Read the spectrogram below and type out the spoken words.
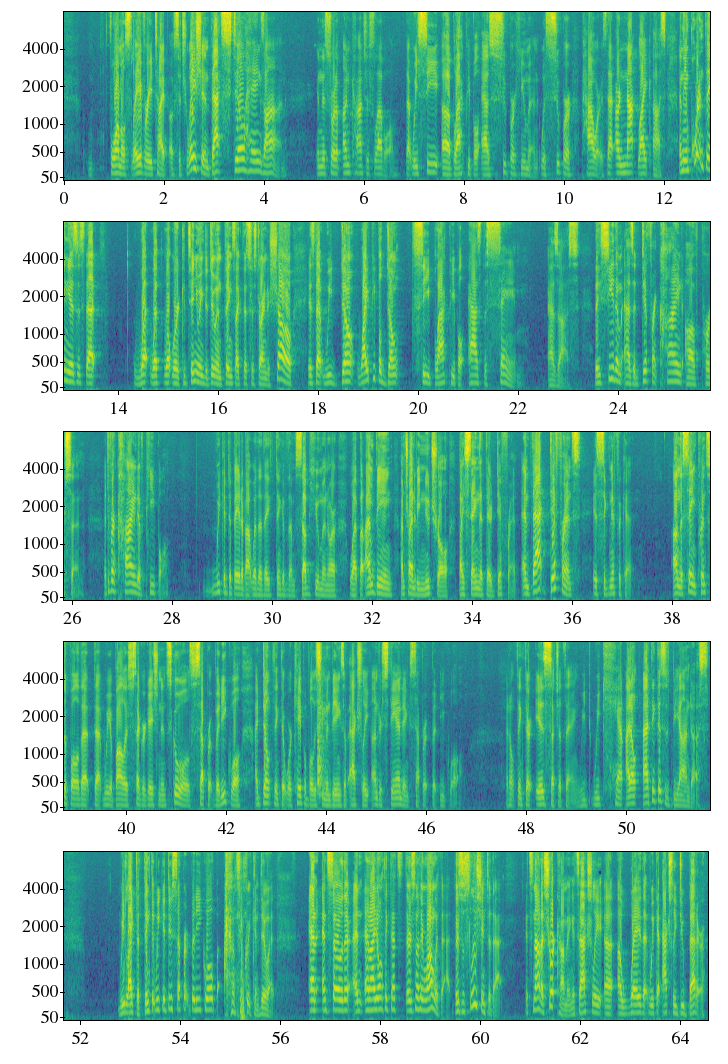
formal slavery type of situation, that still hangs on in this sort of unconscious level that we see uh, black people as superhuman with superpowers that are not like us. And the important thing is, is that what, what, what we're continuing to do and things like this are starting to show is that we don't, white people don't see black people as the same as us. They see them as a different kind of person, a different kind of people we could debate about whether they think of them subhuman or what, but I'm being, I'm trying to be neutral by saying that they're different. And that difference is significant. On the same principle that, that we abolish segregation in schools, separate but equal, I don't think that we're capable as human beings of actually understanding separate but equal. I don't think there is such a thing. We, we can't, I don't, I think this is beyond us. We like to think that we could do separate but equal, but I don't think we can do it. And, and so there, and, and I don't think that's, there's nothing wrong with that. There's a solution to that. It's not a shortcoming. It's actually a, a way that we could actually do better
